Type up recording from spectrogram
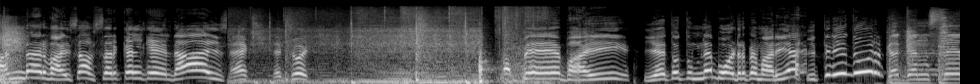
अंदर भाई साहब सर्कल के nice next let's do it अबे भाई ये तो तुमने बॉर्डर पे मारी है। इतनी दूर? गगन से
